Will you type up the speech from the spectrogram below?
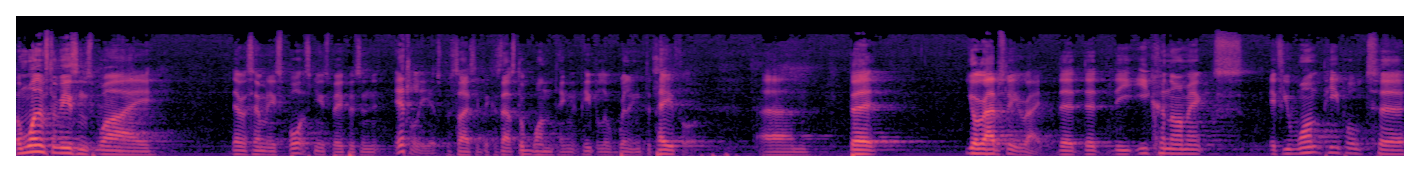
and one of the reasons why there are so many sports newspapers in Italy is precisely because that's the one thing that people are willing to pay for. Um, but you're absolutely right. The, the, the economics, if you want people to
